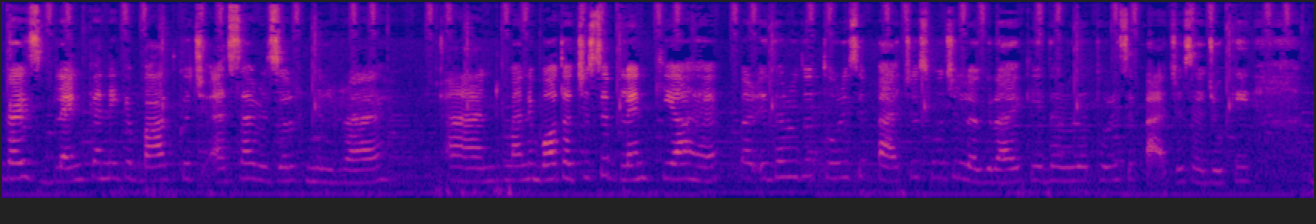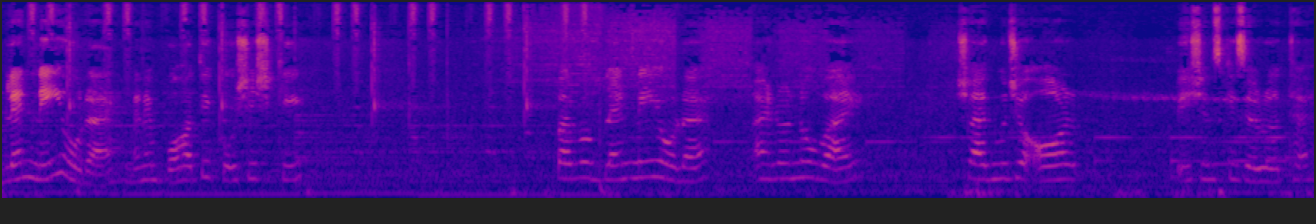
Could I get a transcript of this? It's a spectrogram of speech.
गाइस ब्लेंड करने के बाद कुछ ऐसा रिज़ल्ट मिल रहा है। एंड मैंने बहुत अच्छे से ब्लेंड किया है, पर इधर उधर थोड़ी सी पैचेस मुझे लग रहा है कि इधर उधर थोड़ी सी पैचेस है जो कि ब्लेंड नहीं हो रहा है। मैंने बहुत ही कोशिश की, पर वो ब्लेंड नहीं हो रहा है। आई डोंट नो वाई शायद मुझे और पेशेंस की ज़रूरत है।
